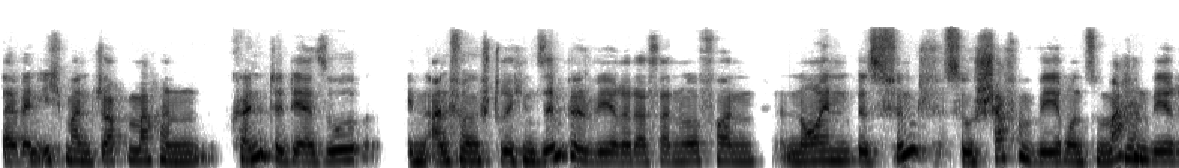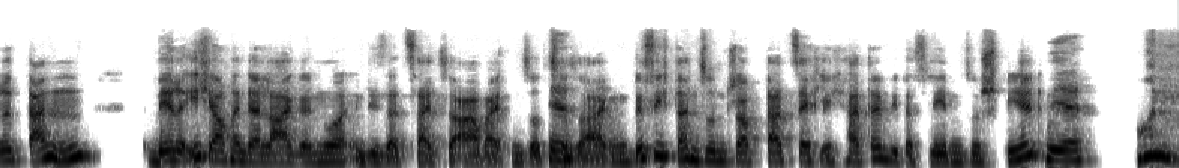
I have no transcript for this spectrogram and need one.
Weil wenn ich mal einen Job machen könnte, der so in Anführungsstrichen simpel wäre, dass er nur von neun bis fünf zu schaffen wäre und zu machen mhm. wäre, dann wäre ich auch in der Lage, nur in dieser Zeit zu arbeiten, sozusagen. Ja. Bis ich dann so einen Job tatsächlich hatte, wie das Leben so spielt. Ja. Und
